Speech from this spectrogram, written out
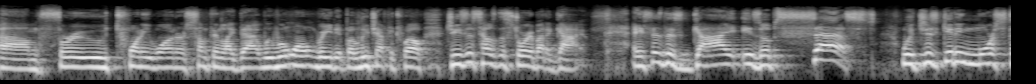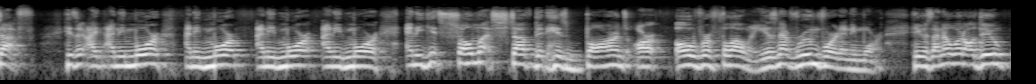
um, through 21, or something like that. We won't read it, but Luke chapter 12, Jesus tells the story about a guy. And he says this guy is obsessed with just getting more stuff. He's like, I, I, need more, I need more, I need more, I need more. And he gets so much stuff that his barns are overflowing. He doesn't have room for it anymore. He goes, I know what I'll do.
